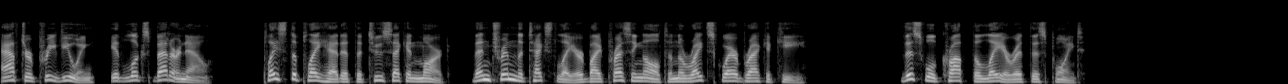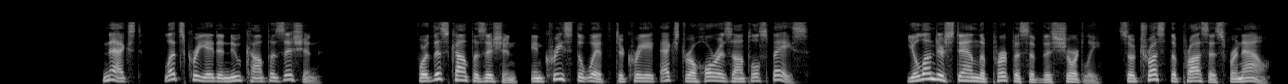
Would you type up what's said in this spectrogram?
After previewing, it looks better now. Place the playhead at the 2 second mark, then trim the text layer by pressing Alt and the right square bracket key. This will crop the layer at this point. Next, let's create a new composition. For this composition, increase the width to create extra horizontal space. You'll understand the purpose of this shortly, so trust the process for now.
